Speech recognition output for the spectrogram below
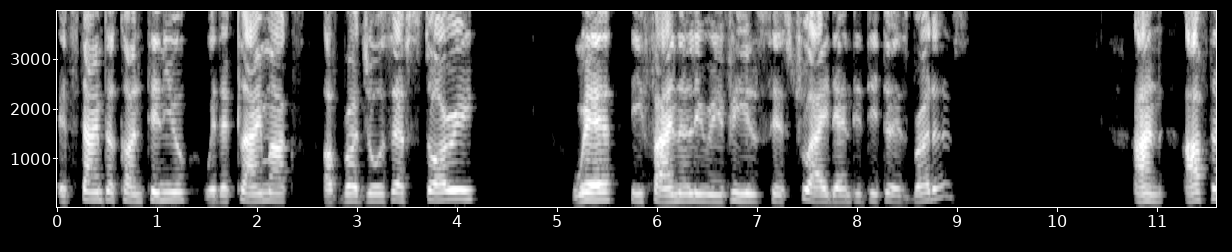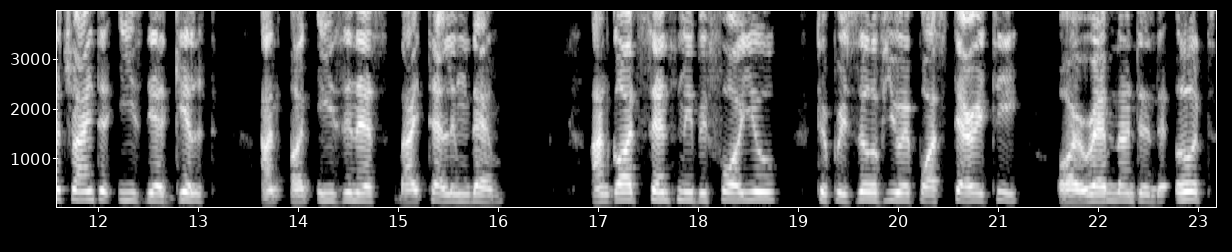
it's time to continue with the climax of Brother Joseph's story, where he finally reveals his true identity to his brothers. And after trying to ease their guilt and uneasiness by telling them, And God sent me before you to preserve you a posterity or a remnant in the earth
